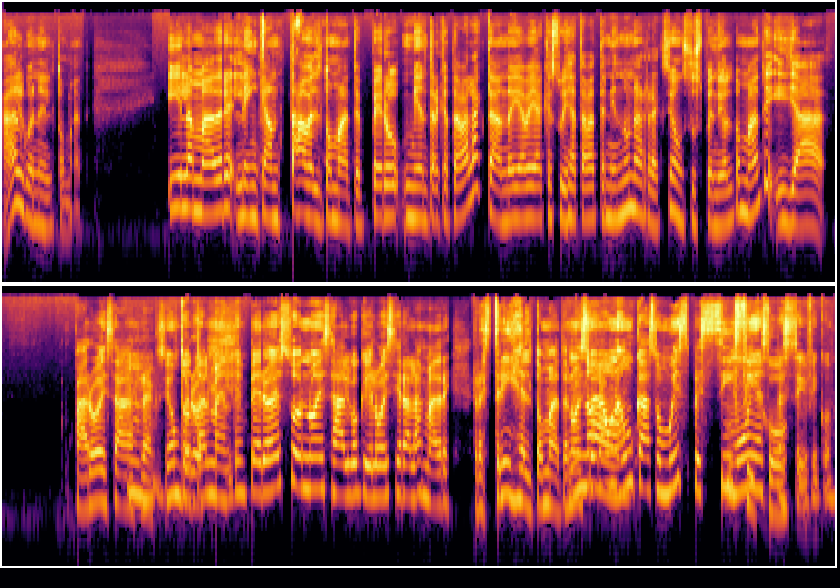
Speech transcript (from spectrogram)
Algo en el tomate. Y la madre le encantaba el tomate, pero mientras que estaba lactando, ella veía que su hija estaba teniendo una reacción. Suspendió el tomate y ya paró esa reacción. Totalmente. Pero, eso no es algo que yo lo voy a decir a las madres, restringe el tomate. No, eso era un, caso muy específico. Muy específico.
